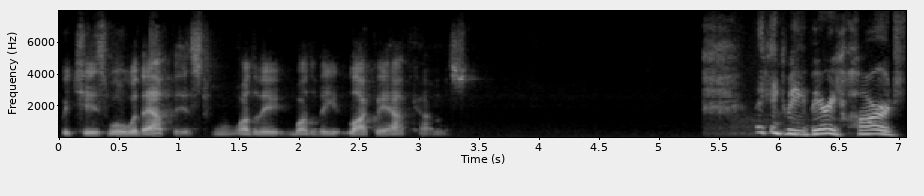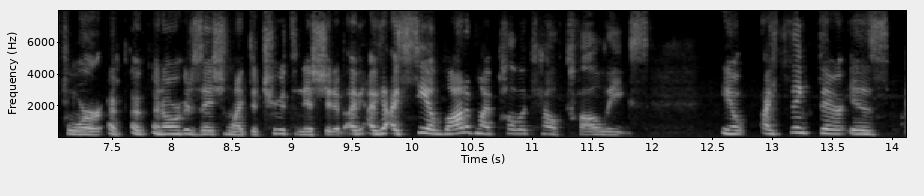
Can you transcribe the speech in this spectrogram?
which is well, without this, what are the what are the likely outcomes? I think it can be very hard for a, a, an organization like the Truth Initiative. I, I, I, see a lot of my public health colleagues. You know, I think there is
